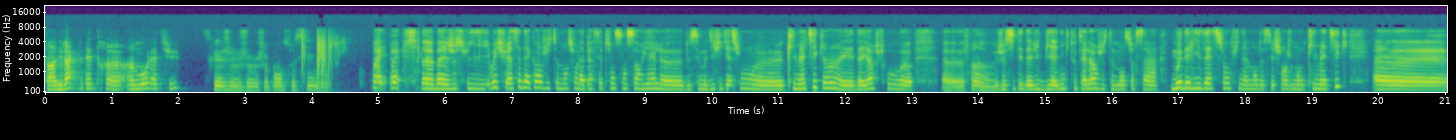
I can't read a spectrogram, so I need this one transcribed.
Sarah Dulac, peut-être euh, un mot là-dessus? Parce que je, pense aussi. Ouais. Euh, bah, je suis, oui, je suis assez d'accord justement sur la perception sensorielle euh, de ces modifications euh, climatiques. Hein, et d'ailleurs, je trouve, enfin, je citais David Bianic tout à l'heure justement sur sa modélisation finalement de ces changements climatiques et,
